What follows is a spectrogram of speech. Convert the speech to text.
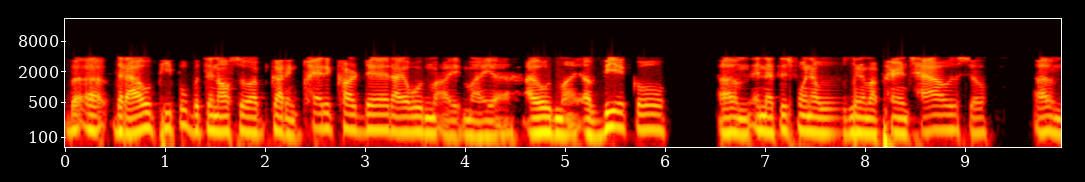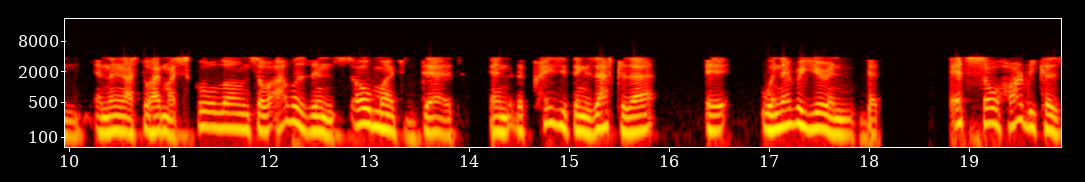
but uh, that I owed people. But then also I've got in credit card debt. I owed my my uh, I owed my a vehicle, um, and at this point I was living at my parents' house. So, um, and then I still had my school loan. So I was in so much debt. And the crazy thing is, after that, it whenever you're in debt, it's so hard because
